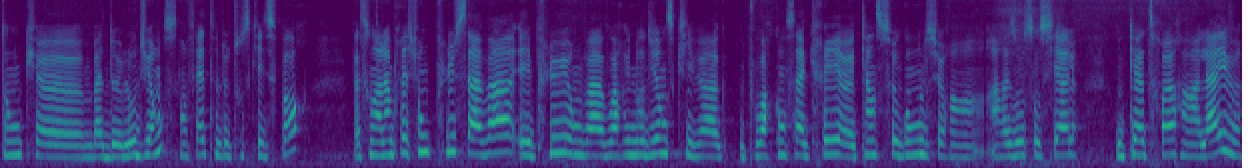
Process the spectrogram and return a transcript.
donc euh, bah, de l'audience en fait de tout ce qui est sport, parce qu'on a l'impression que plus ça va et plus on va avoir une audience qui va pouvoir consacrer 15 euh, secondes sur un, un réseau social ou 4 heures à un live.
